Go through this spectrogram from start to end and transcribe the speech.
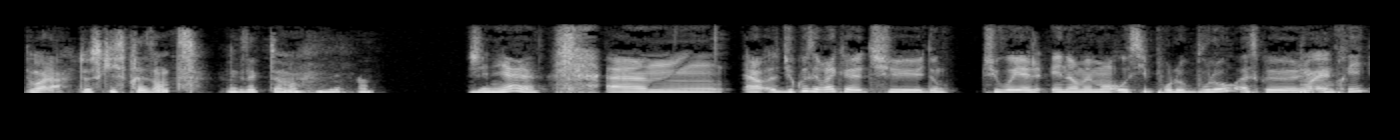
voilà, de ce qui se présente. Exactement. Génial. alors du coup, c'est vrai que tu donc tu voyages énormément aussi pour le boulot, est-ce que j'ai compris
